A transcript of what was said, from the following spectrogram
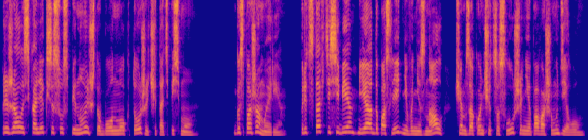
Прижалась к Алексису спиной, чтобы он мог тоже читать письмо. «Госпожа Мэри, представьте себе, я до последнего не знал, чем закончится слушание по вашему делу.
